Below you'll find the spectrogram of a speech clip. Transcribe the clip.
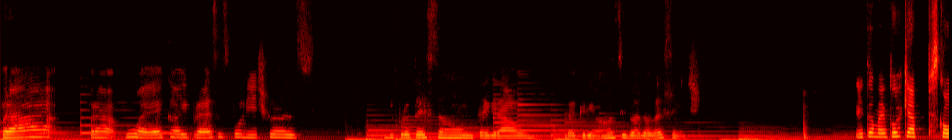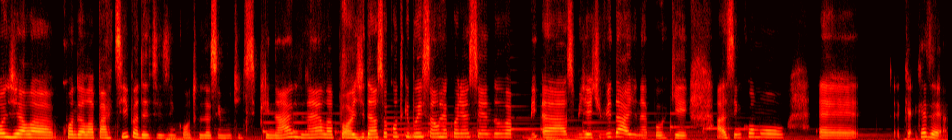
para o ECA e para essas políticas de proteção integral da criança e do adolescente. E também porque a psicologia, ela, quando ela participa desses encontros assim multidisciplinares, né, ela pode dar sua contribuição reconhecendo a, a subjetividade, né? Porque assim como é, quer dizer,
